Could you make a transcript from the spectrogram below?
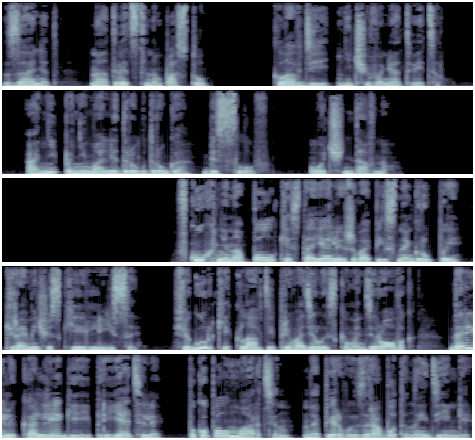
занят, на ответственном посту. Клавдий ничего не ответил. Они понимали друг друга без слов очень давно. В кухне на полке стояли живописной группой керамические лисы. Фигурки Клавдий привозил из командировок, дарили коллеги и приятели, покупал Мартин на первые заработанные деньги.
